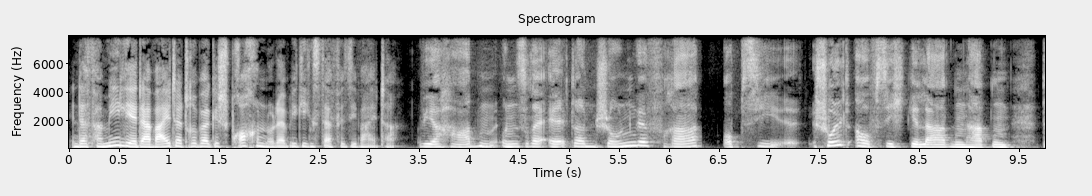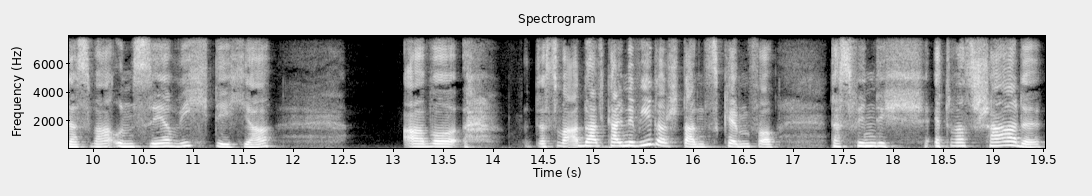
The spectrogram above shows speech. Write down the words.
in der Familie da weiter drüber gesprochen oder wie ging es da für Sie weiter? Wir haben unsere Eltern schon gefragt, ob sie äh, Schuld auf sich geladen hatten. Das war uns sehr wichtig, ja. Aber das waren halt keine Widerstandskämpfer. Das finde ich etwas schade.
